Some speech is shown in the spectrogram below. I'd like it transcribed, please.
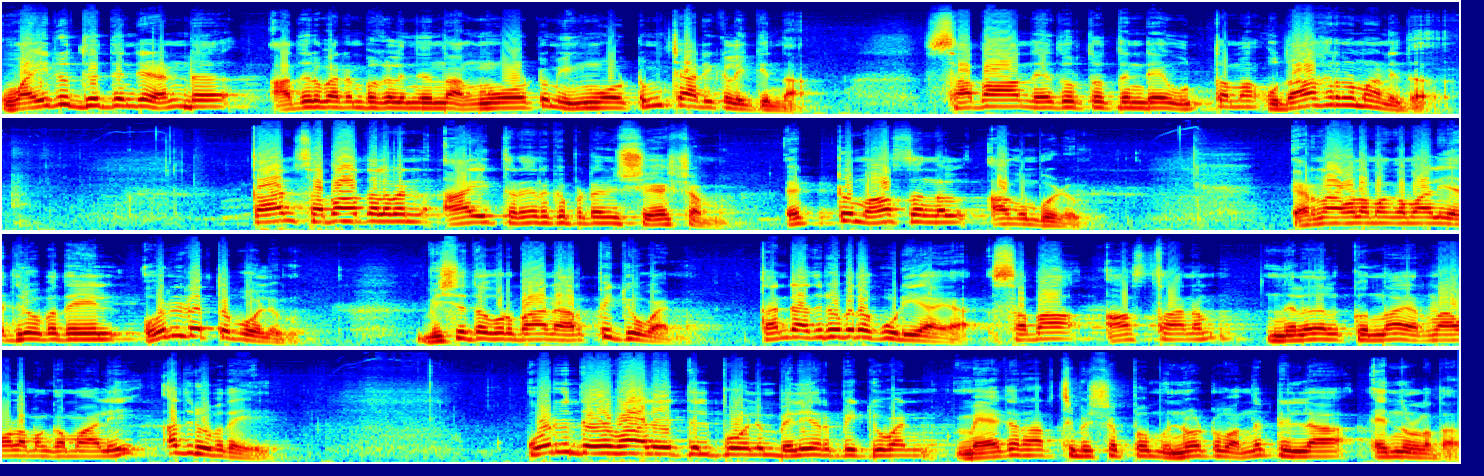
വൈരുദ്ധ്യത്തിന്റെ രണ്ട് അതിർവരമ്പുകളിൽ നിന്ന് അങ്ങോട്ടും ഇങ്ങോട്ടും ചാടിക്കളിക്കുന്ന സഭാ നേതൃത്വത്തിന്റെ ഉത്തമ ഉദാഹരണമാണിത്. താൻ സഭാതലവൻ ആയി തിരഞ്ഞെടുക്കപ്പെട്ടതിന് ശേഷം എട്ട് മാസങ്ങൾ ആകുമ്പോഴും എറണാകുളം അങ്കമാലി അതിരൂപതയിൽ ഒരിടത്ത് പോലും വിശുദ്ധ കുർബാന അർപ്പിക്കുവാൻ തന്റെ അതിരൂപത കൂടിയായ സഭാ ആസ്ഥാനം നിലനിൽക്കുന്ന എറണാകുളം അങ്കമാലി അതിരൂപതയിൽ ഒരു ദേവാലയത്തിൽ പോലും ബലിയർപ്പിക്കുവാൻ മേജർ ആർച്ച് ബിഷപ്പ് മുന്നോട്ട് വന്നിട്ടില്ല എന്നുള്ളത്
